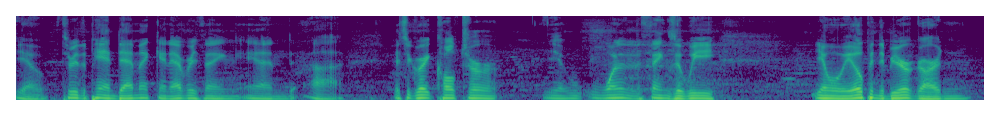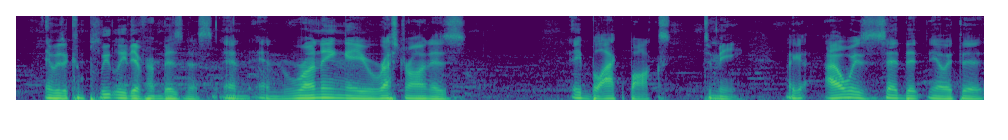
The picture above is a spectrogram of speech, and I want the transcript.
you know through the pandemic and everything, and uh, it's a great culture. You know, one of the things that we, you know, when we opened the beer garden, it was a completely different business, and and running a restaurant is a black box to me. Like I always said that you know at the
